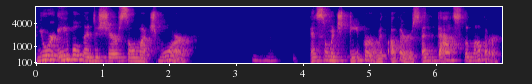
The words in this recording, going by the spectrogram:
you're able then to share so much more mm-hmm. and so much deeper with others. And that's the mother.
